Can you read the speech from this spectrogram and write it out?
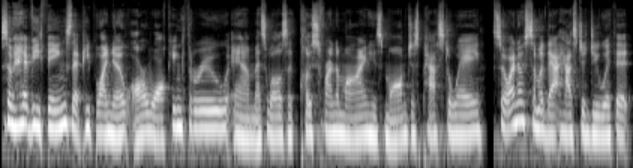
some heavy things that people I know are walking through, um, as well as a close friend of mine whose mom just passed away. So I know some of that has to do with it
